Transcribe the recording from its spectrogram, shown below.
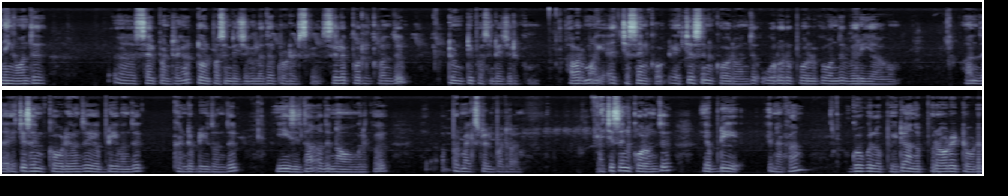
நீங்கள் வந்து செல் பண்ணுறீங்க டுவெல் பர்சன்டேஜ் லெதர் ப்ராடக்ட்ஸ்க்கு சில பொருளுக்கு வந்து டுவெண்ட்டி பர்சன்டேஜ் இருக்கும். அப்புறமா ஹெச்எஸ்என் கோட் ஹெச்எஸ்என் கோடு வந்து ஒரு ஒரு பொருளுக்கும் வந்து வெரி ஆகும். அந்த ஹெச்எஸ்என் கோடை வந்து எப்படி வந்து கண்டுபிடிக்கிறது வந்து ஈஸி தான். அது நான் உங்களுக்கு அப்புறமா எக்ஸ்பிளைன் பண்ணுறேன் ஹெச்எஸ்என் கோடு வந்து எப்படி என்னக்கா? கூகுளில் போயிட்டு அந்த ப்ராடக்டோட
